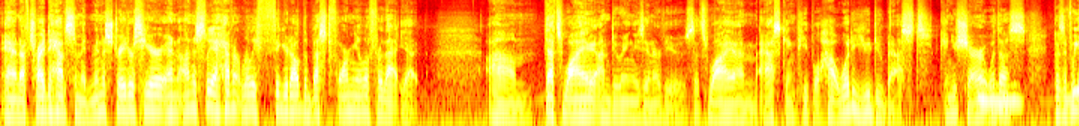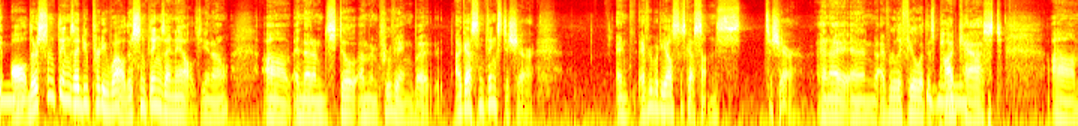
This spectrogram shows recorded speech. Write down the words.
And I've tried to have some administrators here, and honestly, I haven't really figured out the best formula for that yet. Um, that's why I'm doing these interviews. That's why I'm asking people, how, what do you do best? Can you share it with us? Because mm-hmm. if we all, there's some things I do pretty well. There's some things I nailed, you know, um, and that I'm still, I'm improving, but I got some things to share and everybody else has got something to share. And I and I really feel with this mm-hmm. podcast, um,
